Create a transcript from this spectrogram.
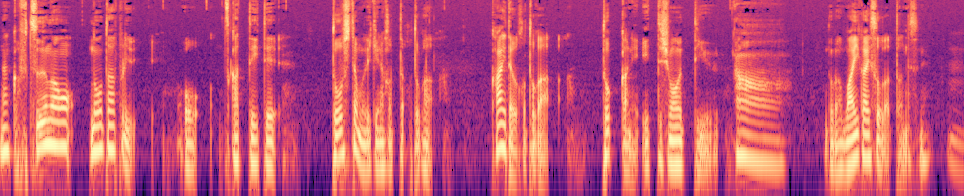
なんか普通のノートアプリを使っていて、どうしてもできなかったことが、書いたことがどっかに行ってしまうっていうあのが毎回そうだったんですね。うん。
